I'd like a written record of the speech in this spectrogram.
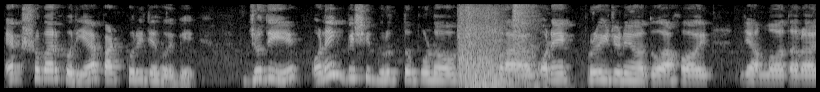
একশোবার করিয়া পাঠ করিতে হইবে। যদি অনেক বেশি গুরুত্বপূর্ণ বা অনেক প্রয়োজনীয় দোয়া হয়, যে আল্লাহ তালা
